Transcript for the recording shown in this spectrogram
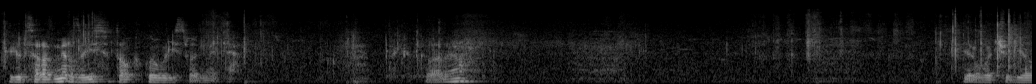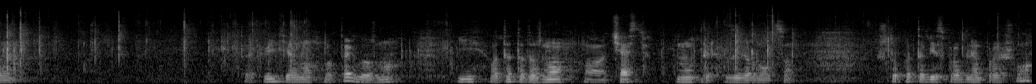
Как говорится, размер зависит от того, какой вы лист возьмете. Так, откладываем. Теперь вот что делаем. Так, видите, оно вот так должно. И вот это должно а, часть внутрь завернуться. Чтобы это без проблем прошло.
